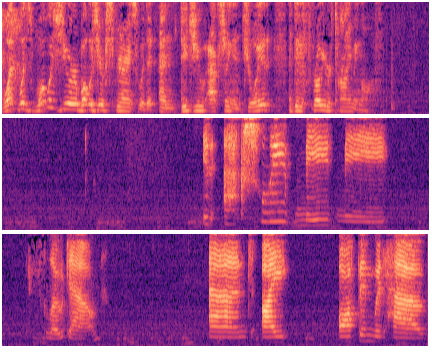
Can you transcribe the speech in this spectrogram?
what was what was your what was your experience with it? And did you actually enjoy it? And did it throw your timing off? It actually made me slow down, and I often would have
